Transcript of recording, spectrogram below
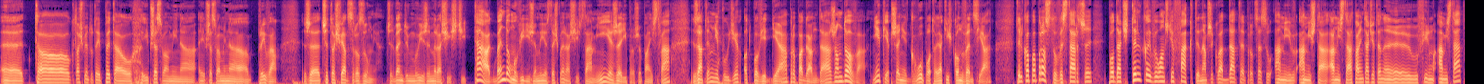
e, to ktoś mnie tutaj pytał i przesłał mi na, i przesłał mi na priwa, że czy to świat zrozumie, czy będą mówili, że my rasiści. Tak, będą mówili, że my jesteśmy rasistami, jeżeli, proszę Państwa, za tym nie pójdzie odpowiednia propaganda rządowa. Nie pieprzenie głupot o jakichś konwencjach, tylko po prostu wystarczy podać tylko i wyłącznie fakty, na przykład datę procesu Ami, Amistad. Pamiętacie ten y, film Amistad?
